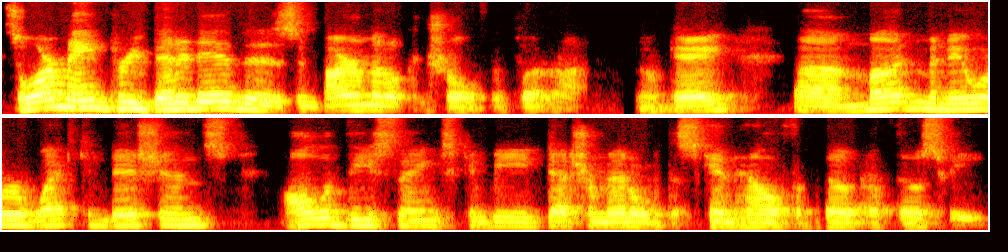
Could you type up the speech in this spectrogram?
So our main preventative is environmental control for foot rot. Okay, uh, mud, manure, wet conditions, all of these things can be detrimental to the skin health of, the, of those feet.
